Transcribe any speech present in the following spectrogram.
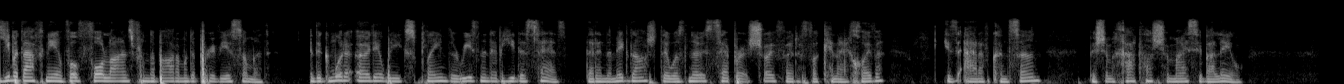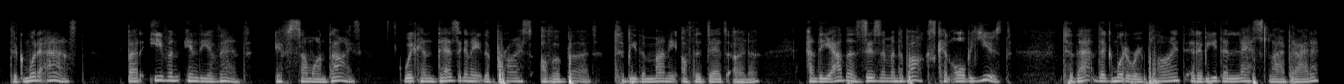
Yibadafni involved four lines from the bottom of the previous summit. In the Gemara earlier, we explained the reason that Abhida says that in the Mikdash there was no separate shofar for Kenai Choiva is out of concern. The Gemara asked, but even in the event, if someone dies, we can designate the price of a bird to be the money of the dead owner, and the other zizim in the box can all be used. To that the Gemara replied, Rabida less librare,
